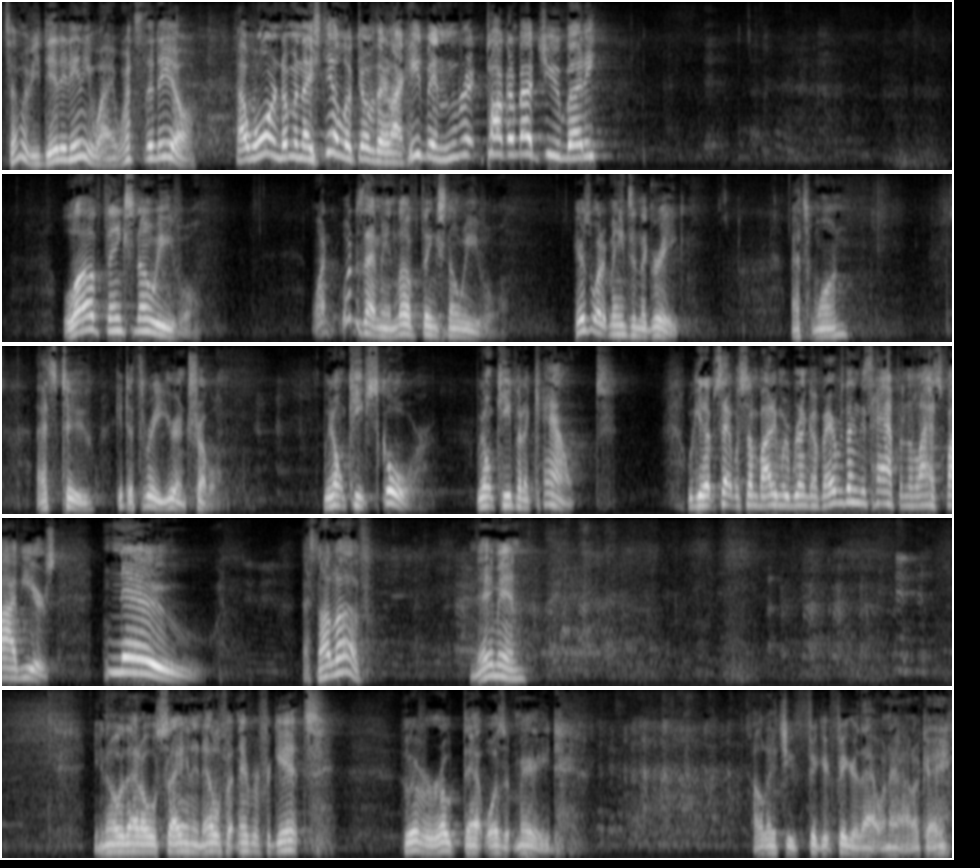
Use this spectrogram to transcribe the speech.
Some of you did it anyway. What's the deal? I warned them, and they still looked over there like, he's been talking about you, buddy. Love thinks no evil. What, what does that mean? Love thinks no evil. Here's what it means in the Greek that's one, that's two. Get to three, you're in trouble. We don't keep score, we don't keep an account. We get upset with somebody and we bring up everything that's happened in the last five years. No, that's not love. Amen. You know that old saying, an elephant never forgets? Whoever wrote that wasn't married. I'll let you figure, figure that one out, okay?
